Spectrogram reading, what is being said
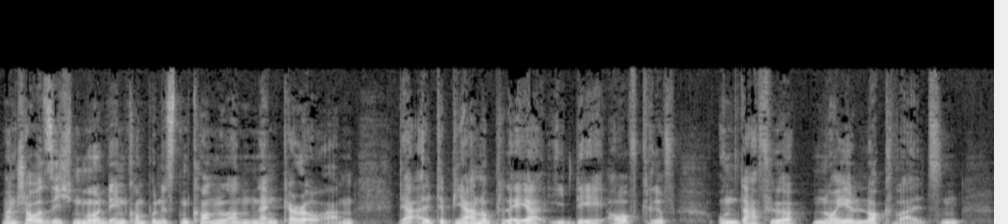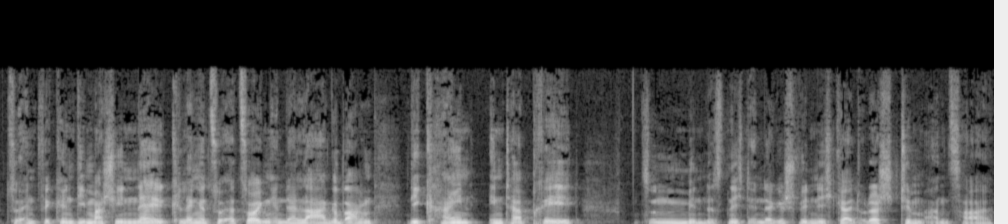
Man schaue sich nur den Komponisten Conlon Nancarrow an, der alte Pianoplayer-Idee aufgriff, um dafür neue Lockwalzen zu entwickeln, die maschinell Klänge zu erzeugen in der Lage waren, die kein Interpret zumindest nicht in der Geschwindigkeit oder Stimmanzahl,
